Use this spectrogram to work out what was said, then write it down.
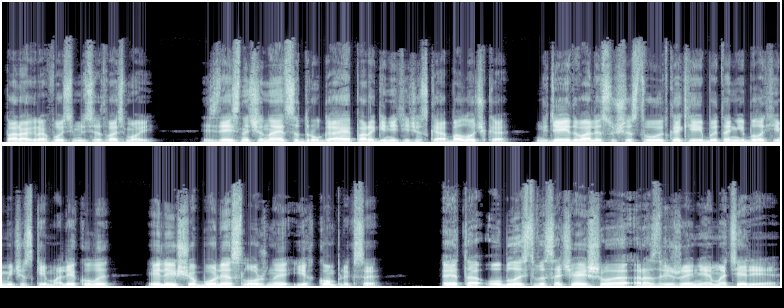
параграф 88, здесь начинается другая парагенетическая оболочка, где едва ли существуют какие бы то ни было химические молекулы или еще более сложные их комплексы. Это область высочайшего разрежения материи.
